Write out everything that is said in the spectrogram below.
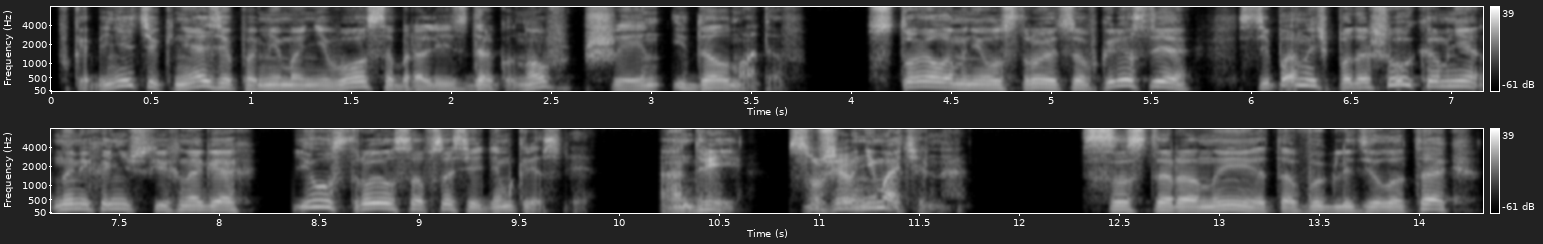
В кабинете князя помимо него собрались Драгунов, Шейн и Долматов. Стоило мне устроиться в кресле, Степаныч подошел ко мне на механических ногах и устроился в соседнем кресле. «Андрей, слушай внимательно». Со стороны это выглядело так,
